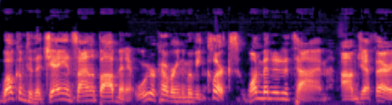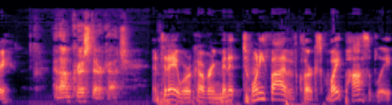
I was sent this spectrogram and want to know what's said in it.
Welcome to the Jay and Silent Bob Minute. We're covering the movie Clerks, one minute at a time. I'm Jeff Ferry, And I'm Chris Derkach. and today we're covering minute 25 of Clerks, quite possibly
